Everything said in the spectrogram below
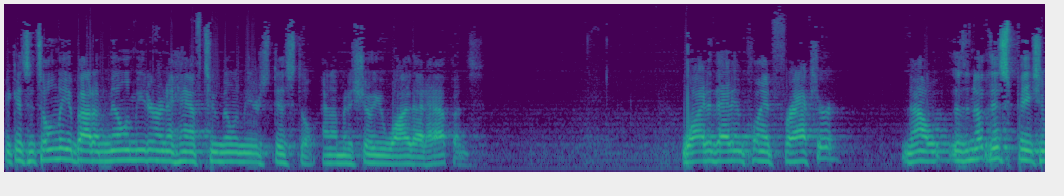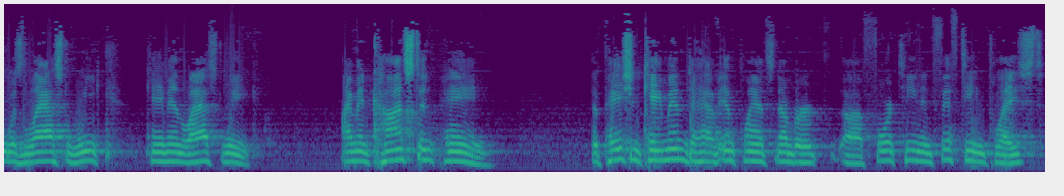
Because it's only about a millimeter and a half, two millimeters distal. And I'm going to show you why that happens. Why did that implant fracture? Now, no, this patient was last week, came in last week. I'm in constant pain. The patient came in to have implants number uh, 14 and 15 placed.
